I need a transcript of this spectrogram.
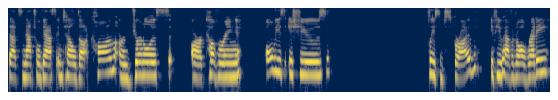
That's naturalgasintel.com. Our journalists are covering all these issues. Please subscribe if you haven't already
